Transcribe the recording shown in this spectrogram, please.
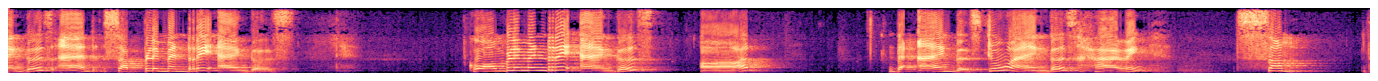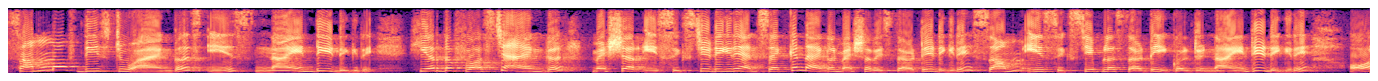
angles and supplementary angles. Complementary angles are the angles, two angles having some sum of these two angles is 90 degree. Here the first angle measure is 60 degree and second angle measure is 30 degree. Sum is 60 plus 30 equal to 90 degree or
